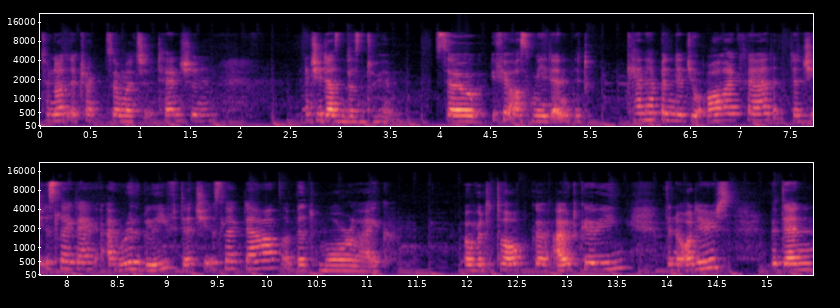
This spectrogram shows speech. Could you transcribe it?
to not attract so much attention. And she doesn't listen to him. So if you ask me, then it can happen that you are like that, that she is like that. I really believe that she is like that, a bit more like over the top, outgoing than others, but then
